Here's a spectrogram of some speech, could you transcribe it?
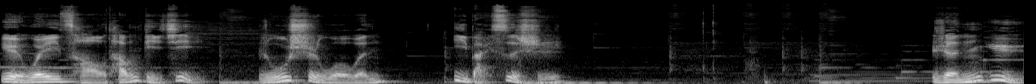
《岳微草堂笔记》，如是我闻，一百四十。人欲，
